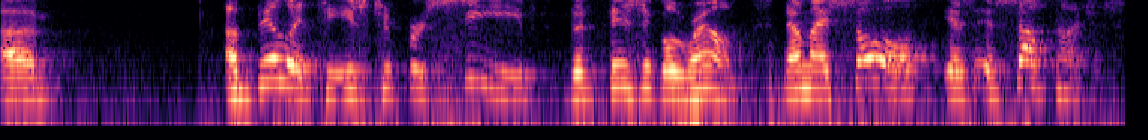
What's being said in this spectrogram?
um, abilities to perceive the physical realm. Now, my soul is, is self conscious,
